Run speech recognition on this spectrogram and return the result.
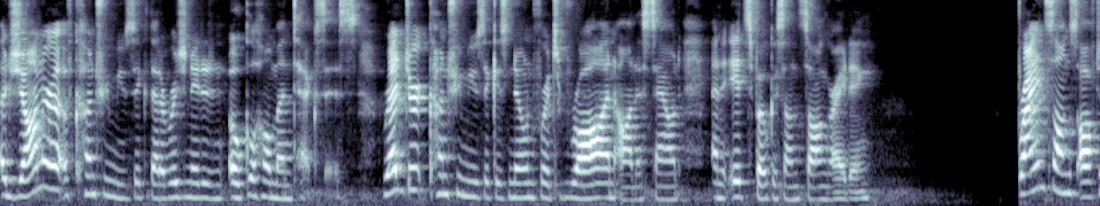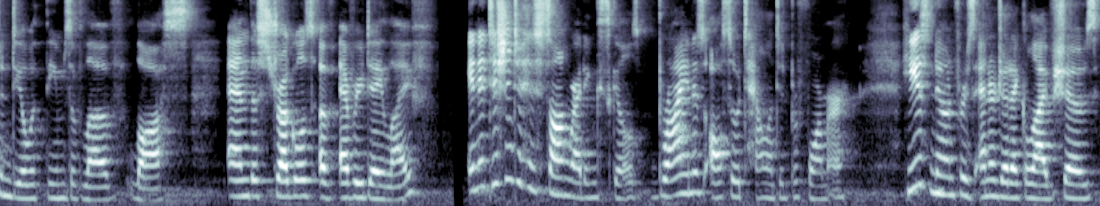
a genre of country music that originated in Oklahoma and Texas. Red dirt country music is known for its raw and honest sound and its focus on songwriting. Bryan's songs often deal with themes of love, loss, and the struggles of everyday life. In addition to his songwriting skills, Bryan is also a talented performer. He is known for his energetic live shows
